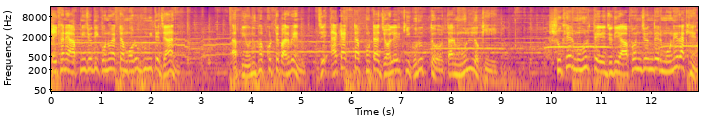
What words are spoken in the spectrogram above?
সেইখানে আপনি যদি কোনো একটা মরুভূমিতে যান, আপনি অনুভব করতে পারবেন যে এক একটা ফোঁটা জলের কি গুরুত্ব, তার মূল্য কি। সুখের মুহূর্তে যদি আপনজনদের মনে রাখেন,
